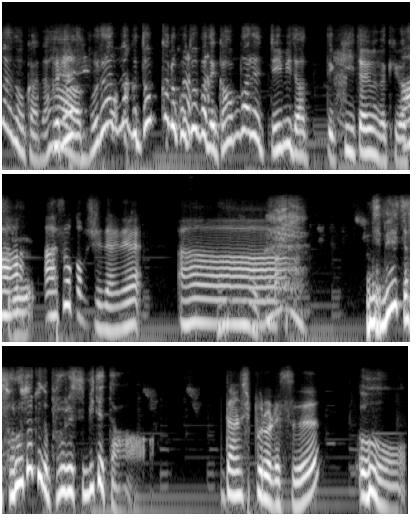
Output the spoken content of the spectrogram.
語なのかな？ブラジブラなんかどっかの言葉で頑張れって意味だって聞いたような気がすある。あ、そうかもしれないね。ああ、ねめいちゃんその時のプロレス見てた？男子プロレス？うん。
